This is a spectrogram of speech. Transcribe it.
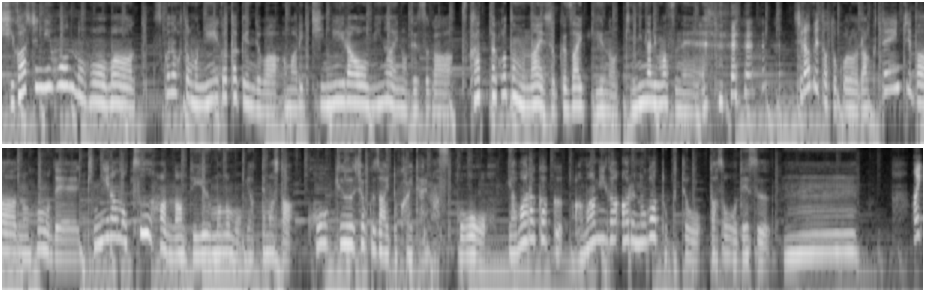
東日本の方まあ少なくとも新潟県ではあまりキニラを見ないのですが使ったことのない食材っていうのは気になりますね。調べたところ楽天市場の方でキニラの通販なんていうものもやってました。高級食材と書いてあります。お。柔らかく甘みがあるのが特徴だそうです。うーん。はい。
